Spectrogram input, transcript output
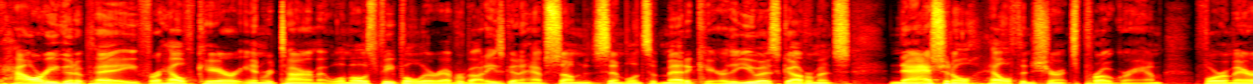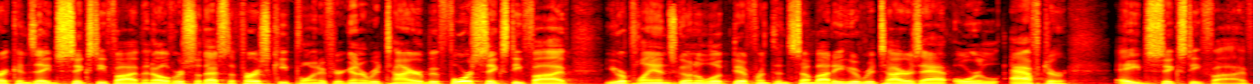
How are you going to pay for health care in retirement? Well, most people or everybody is going to have some semblance of Medicare. The U.S. government's national health insurance program for Americans age 65 and over. So that's the first key point. If you're going to retire before 65, your plan's going to look different than somebody who retires at or after age 65.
